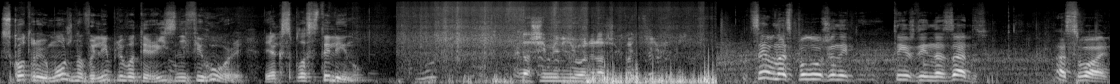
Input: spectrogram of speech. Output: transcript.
з котрою можна виліплювати різні фігури, як з пластиліну. Наші мільйони наших батьків. Це в нас положений тиждень назад асфальт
